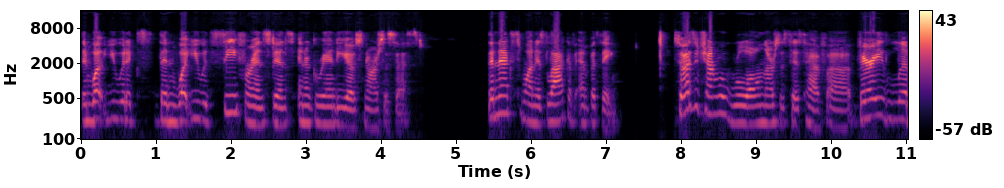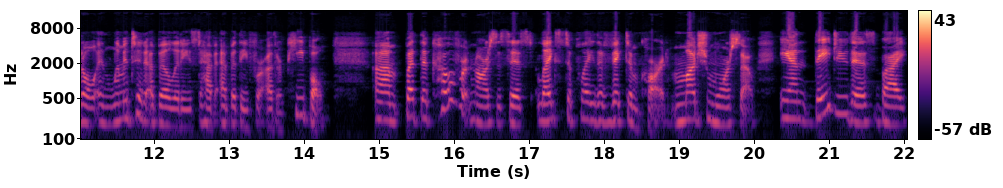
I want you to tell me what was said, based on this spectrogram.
than what you would ex- than what you would see, for instance, in a grandiose narcissist. The next one is lack of empathy. So, as a general rule, all narcissists have uh, very little and limited abilities to have empathy for other people. Um, but the covert narcissist likes to play the victim card much more so. And they do this by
